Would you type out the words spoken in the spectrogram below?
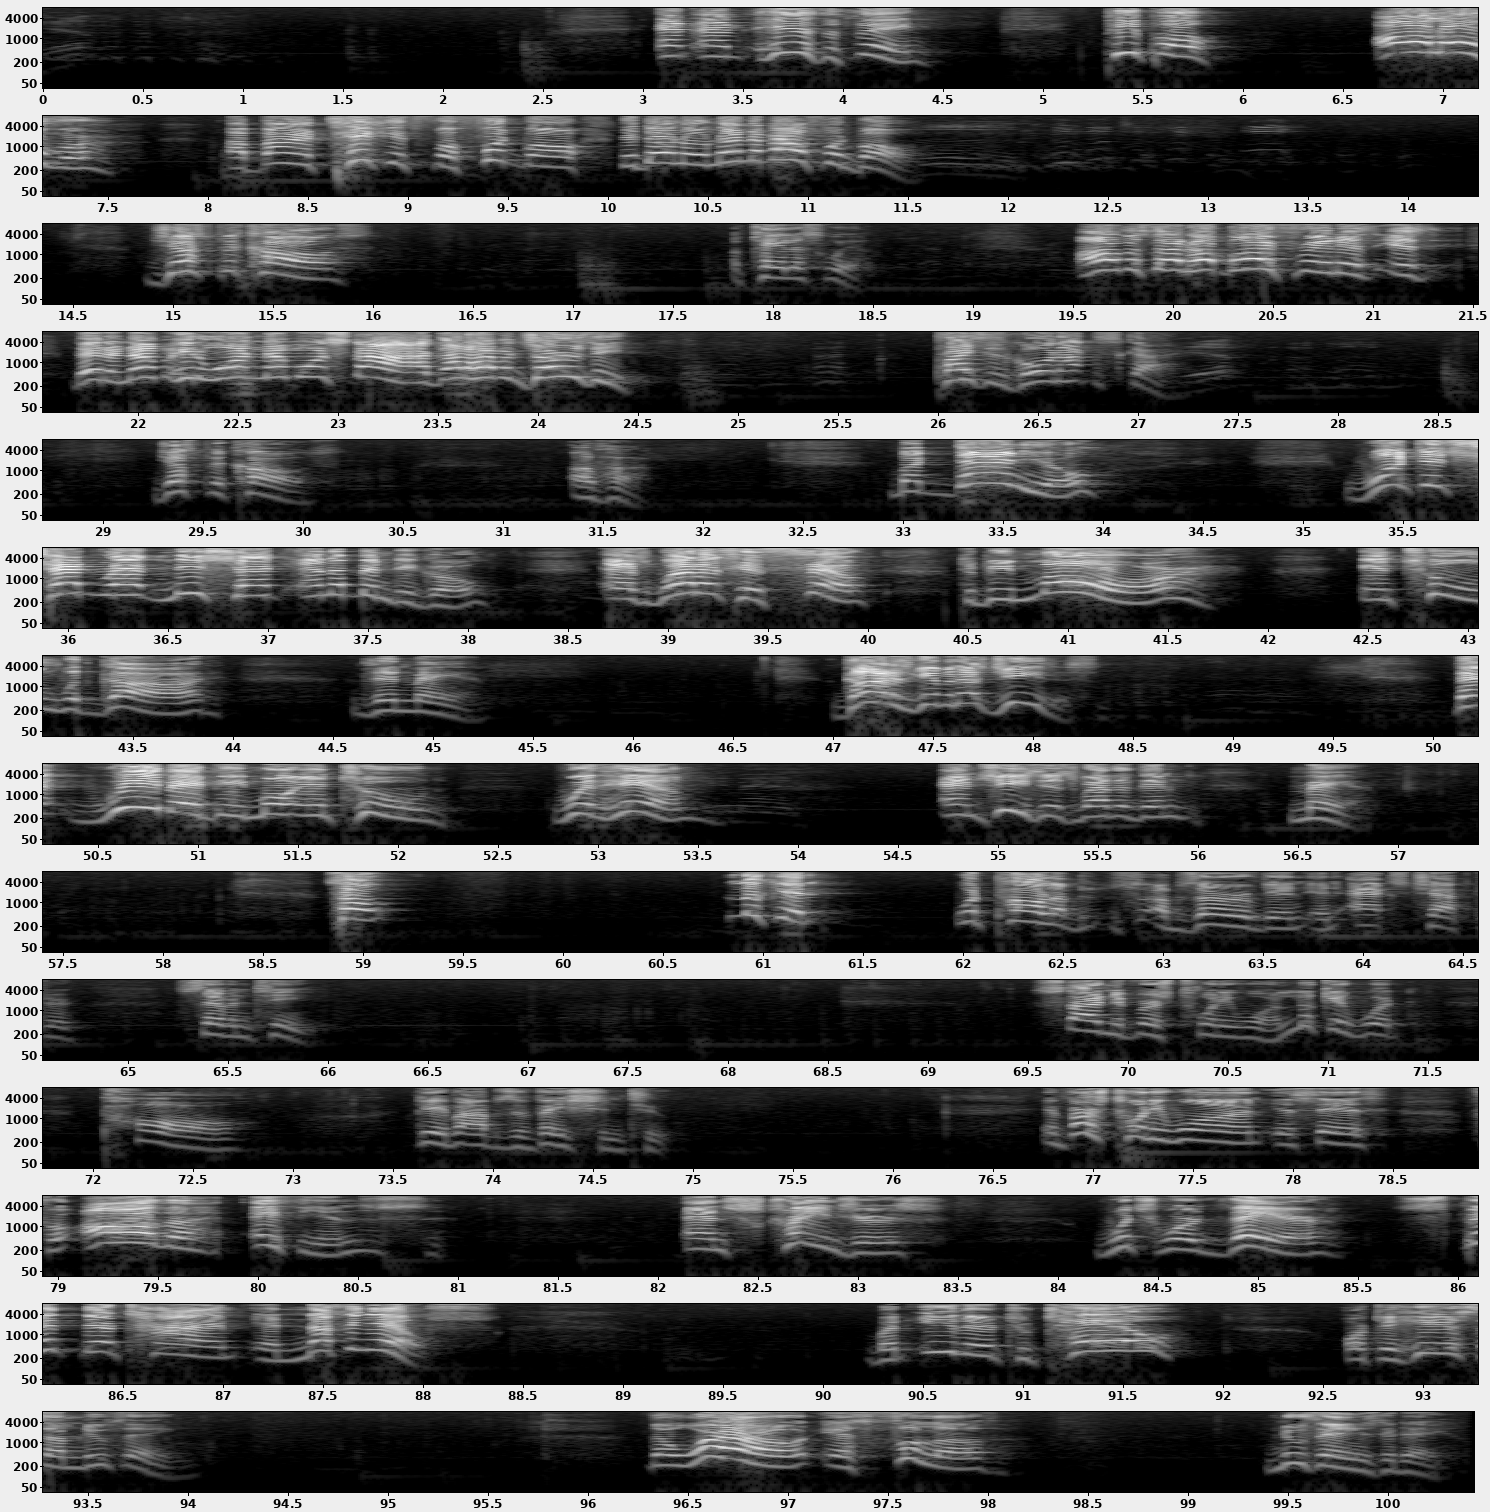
And, and here's the thing people all over are buying tickets for football that don't know nothing about football. Just because of Taylor Swift. All of a sudden, her boyfriend is, is they the number, he the one number one star. I gotta have a jersey. Price is going out the sky. Just because of her. But Daniel wanted Shadrach, Meshach, and Abednego, as well as himself, to be more in tune with God than man. God has given us Jesus that we may be more in tune with Him and Jesus rather than man. So, look at what Paul observed in, in Acts chapter 17. Starting at verse 21, look at what Paul gave observation to. In verse 21, it says, For all the Athenians and strangers which were there spent their time in nothing else but either to tell or to hear some new thing. The world is full of new things today.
